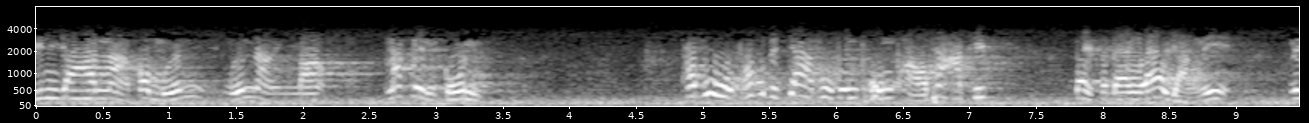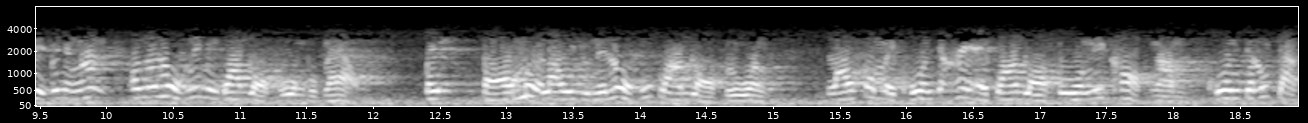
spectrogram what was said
วิญญาณน่ะ ก็เหมือนเหมือนนางนักเล่นกลพระผู้พระพุทธเจ้าผู้เป็นธงขาวพระอาทิตย์ได้แสดงแล้วอย่างนี้ นี่เป็นอย่างนั้นเพราะนั้นโลกนี้เป็นความหลอกลวงถูกแล้ว เป็นต่อเมื่อเราอยู่ในโลกของความหลอกลวงเราก็ไม่ควรจะให้ไอ้ความหลอกลวงนี้ครอบงำควรจะรู้จัก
